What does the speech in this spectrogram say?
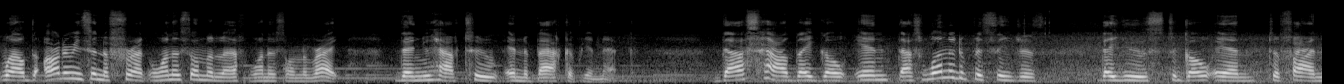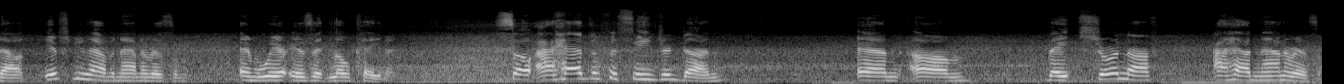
Well, the arteries in the front, one is on the left, one is on the right. Then you have two in the back of your neck. That's how they go in. That's one of the procedures they use to go in to find out if you have an aneurysm and where is it located. So I had the procedure done, and um, they, sure enough, I had an aneurysm.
